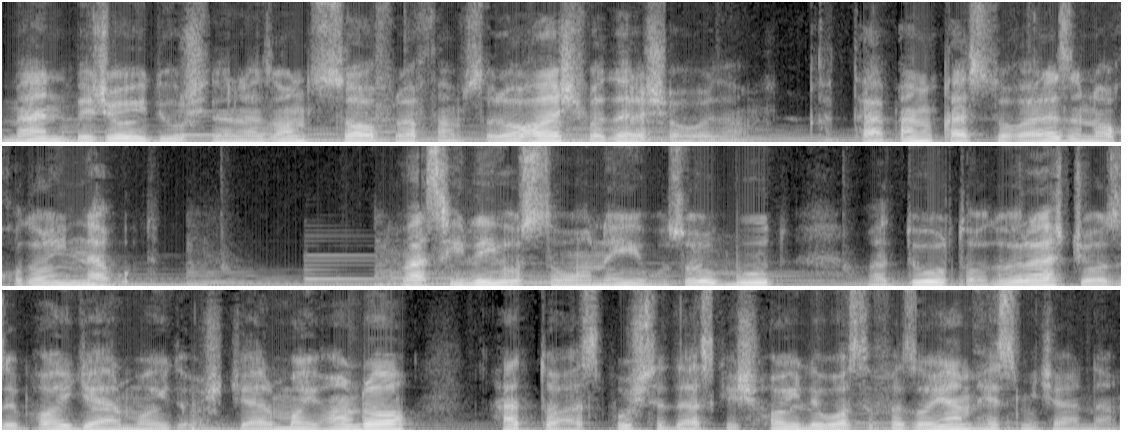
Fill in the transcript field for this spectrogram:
من به جای دور شدن از آن صاف رفتم سراغش و درش آوردم. طبعا قصد و غرض ناخدا این نبود. وسیله استوانه بزرگ بود و دور تا دورش جاذب های گرمایی داشت. گرمای آن را حتی از پشت دستکش های لباس فضایی هم حس می کردم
